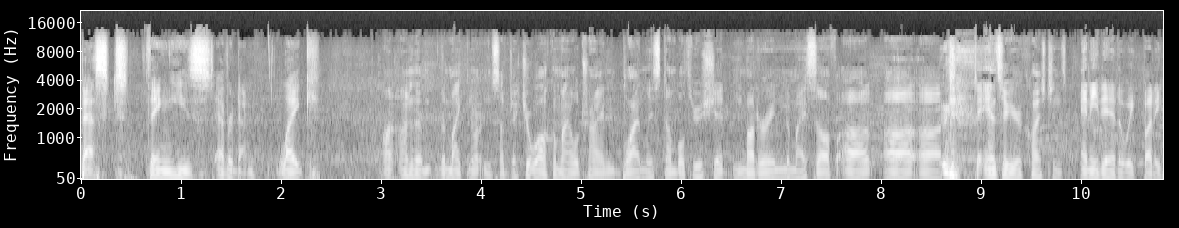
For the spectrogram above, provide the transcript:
best thing he's ever done. Like On, on the, the Mike Norton subject, you're welcome. I will try and blindly stumble through shit, muttering to myself, uh, uh, uh, to answer your questions any day of the week, buddy.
